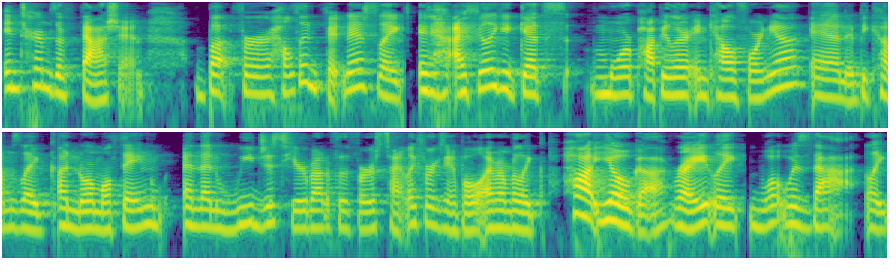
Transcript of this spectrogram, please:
In terms of fashion, but for health and fitness like it i feel like it gets more popular in california and it becomes like a normal thing and then we just hear about it for the first time. Like for example i remember like hot yoga right? Like what was that? Like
